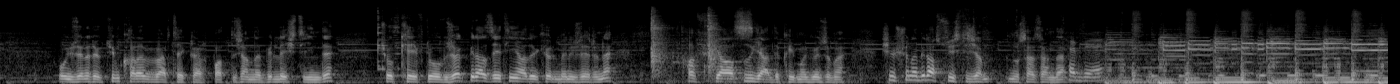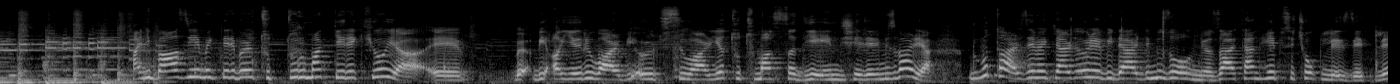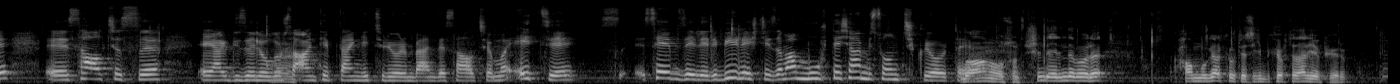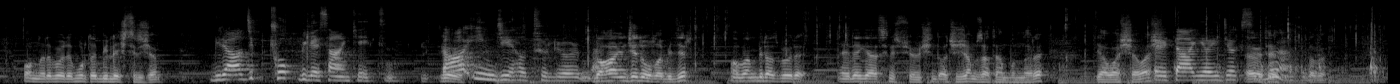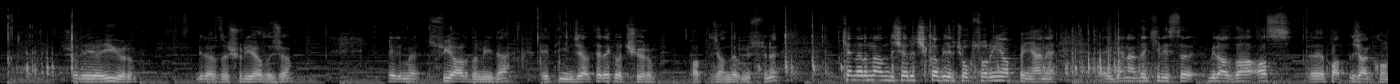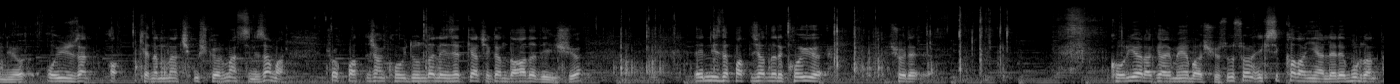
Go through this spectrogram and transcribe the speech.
o üzerine döktüğüm karabiber tekrar patlıcanla birleştiğinde çok keyifli olacak. Biraz zeytinyağı döküyorum ben üzerine. Hafif yağsız geldi kıyma gözüme. Şimdi şuna biraz su isteyeceğim Nursel senden. Tabii. Hani bazı yemekleri böyle tutturmak gerekiyor ya, e, bir ayarı var, bir ölçüsü var ya tutmazsa diye endişelerimiz var ya. Bu tarz yemeklerde öyle bir derdimiz olmuyor. Zaten hepsi çok lezzetli. E, salçası eğer güzel olursa Antep'ten getiriyorum ben de salçamı. Eti, sebzeleri birleştiği zaman muhteşem bir sonuç çıkıyor ortaya. Daha ne olsun. Şimdi elimde böyle hamburger köftesi gibi köfteler yapıyorum. Onları böyle burada birleştireceğim. Birazcık çok bile sanki etin. Daha ince hatırlıyorum ben. Daha ince de olabilir. Ama ben biraz böyle ele gelsin istiyorum. Şimdi açacağım zaten bunları yavaş yavaş. Evet daha yayacaksın Evet değil evet mi? tabii. Şöyle yayıyorum. Biraz da şuraya alacağım. Elime su yardımıyla eti incelterek açıyorum patlıcanların üstüne. Kenarından dışarı çıkabilir. Çok sorun yapmayın. Yani e, genelde kiliste biraz daha az e, patlıcan konuluyor. O yüzden a- kenarından çıkmış görmezsiniz ama çok patlıcan koyduğunda lezzet gerçekten daha da değişiyor. Elinizde patlıcanları koyuyor. Şöyle koruyarak yaymaya başlıyorsunuz. Sonra eksik kalan yerlere buradan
